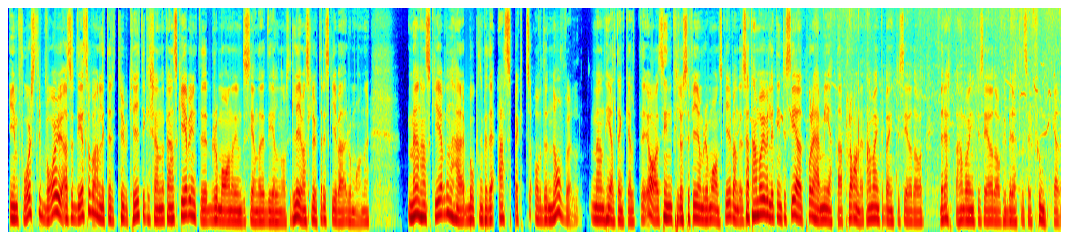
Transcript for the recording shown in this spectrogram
Ian Forster var ju, alltså dels så var han litteraturkritiker sen, för han skrev ju inte romaner under senare delen av sitt liv, han slutade skriva romaner. Men han skrev den här boken som heter Aspects of the Novel, men helt enkelt ja, sin filosofi om romanskrivande. Så att han var ju väldigt intresserad på det här metaplanet. Han var inte bara intresserad av att berätta, han var intresserad av hur berättelser funkade.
